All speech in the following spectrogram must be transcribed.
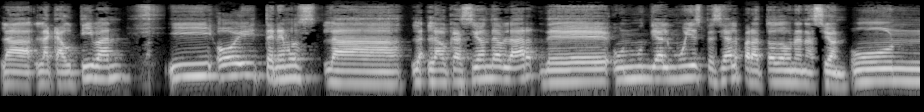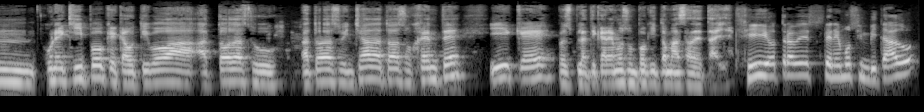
la, cautivan. Y hoy tenemos la, la, ocasión de hablar de un mundial muy especial para toda una nación. Un, un equipo que cautivó a, toda su, a toda su hinchada, a toda su gente y que pues platicaremos un poquito más a detalle. Sí, otra vez tenemos invitado.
